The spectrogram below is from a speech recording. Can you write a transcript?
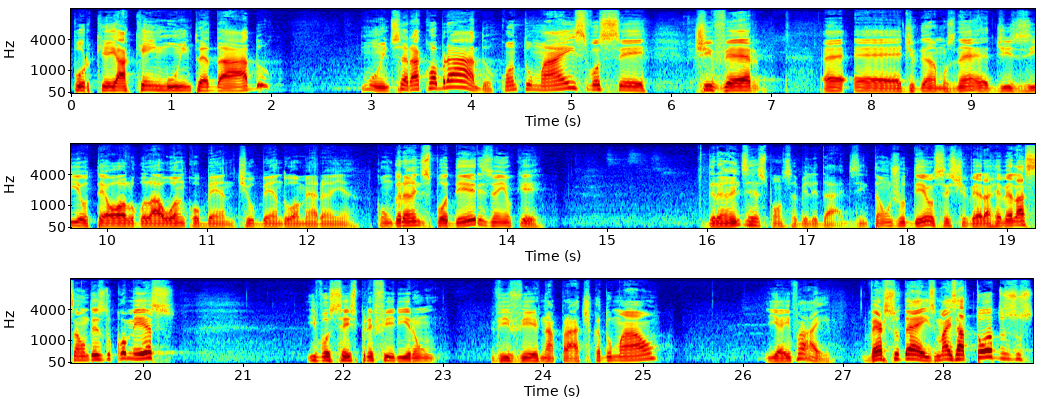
Porque a quem muito é dado, muito será cobrado. Quanto mais você tiver, é, é, digamos, né, dizia o teólogo lá, o Uncle Ben, tio Ben do Homem-Aranha, com grandes poderes vem o quê? grandes responsabilidades. Então, judeus, vocês tiveram a revelação desde o começo e vocês preferiram viver na prática do mal, e aí vai. Verso 10: Mas a todos os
